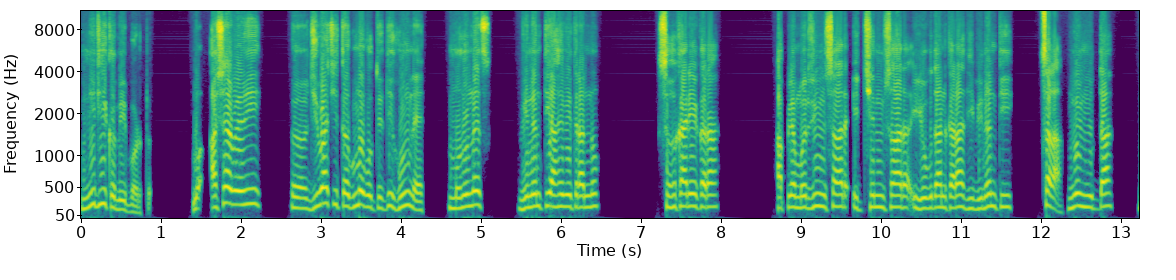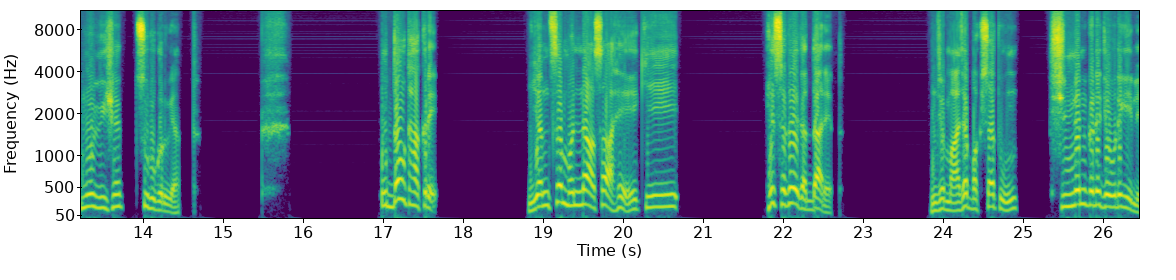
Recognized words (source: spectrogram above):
निधी कमी पडतो. मग अशा वेळी जीवाची तगमग होते ती होऊ नये. म्हणूनच विनंती आहे मित्रांनो सहकार्य करा. आपल्या मर्जीनुसार इच्छेनुसार योगदान करा ही विनंती. चला मूळ मुद्दा मूळ विषय सुरू करूयात. उद्धव ठाकरे यांचं म्हणणं असं आहे की हे सगळे गद्दार आहेत. म्हणजे माझ्या पक्षातून शिंदेकडे जेवढे गेले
